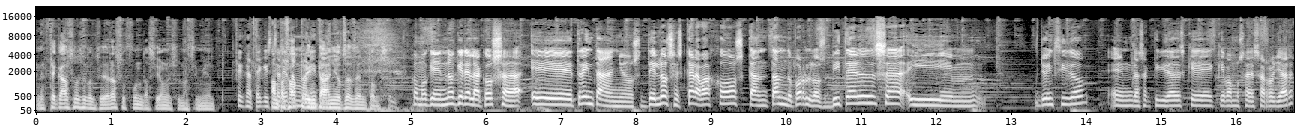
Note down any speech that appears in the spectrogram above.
en este caso, se considera su fundación y su nacimiento. Fíjate que Han pasado tan 30 bonita. años desde entonces. Como quien no quiere la cosa, eh, 30 años de los escarabajos cantando por los Beatles eh, y mm, yo incido en las actividades que, que vamos a desarrollar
